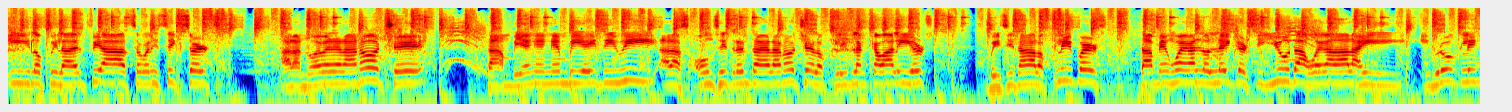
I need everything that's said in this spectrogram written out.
y los Philadelphia 76ers a las 9 de la noche. También en NBA TV a las 11 y 30 de la noche los Cleveland Cavaliers visitan a los Clippers. También juegan los Lakers y Utah, juega Dallas y, y Brooklyn,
